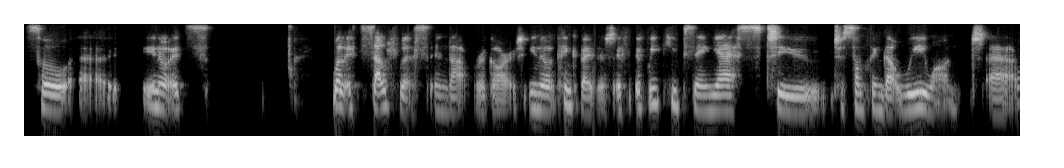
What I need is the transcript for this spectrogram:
So, uh, you know, it's, well, it's selfless in that regard. You know, think about it. If, if we keep saying yes to to something that we want, uh,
